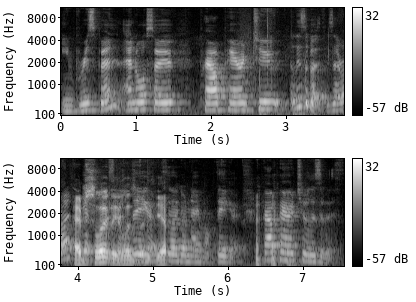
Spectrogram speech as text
in Brisbane and also proud parent to Elizabeth. Is that right? Absolutely, There you Elizabeth, go. yep. So I got name wrong. There you go. Proud parent to Elizabeth.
